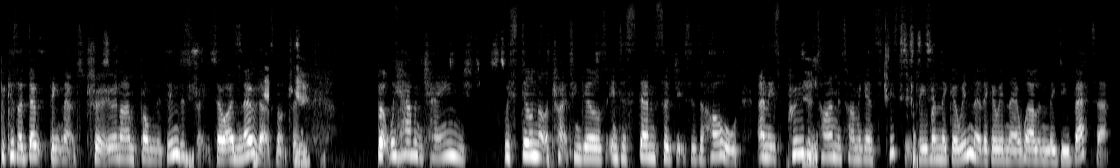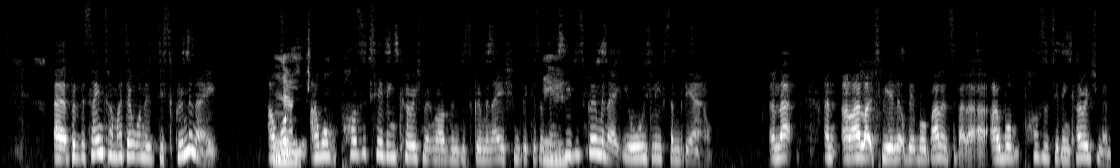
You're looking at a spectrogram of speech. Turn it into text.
because I don't think that's true, and I'm from this industry, so I know that's not true. But we haven't changed we're still not attracting girls into STEM subjects as a whole. And it's proven time and time again statistically when they go in there, they go in there well and they do better. Uh, but at the same time, I don't want to discriminate. I want I want positive encouragement rather than discrimination because I think if you discriminate, you always leave somebody out, and that and, and I like to be a little bit more balanced about that. I, I want positive encouragement,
